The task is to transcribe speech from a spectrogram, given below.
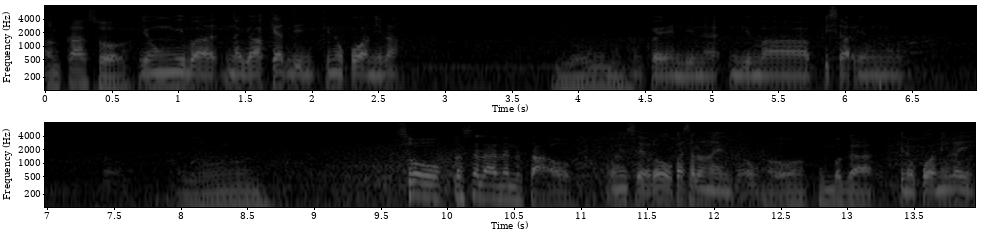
Ang kaso, Yung iba, nag-aakyat din, kinukuha nila. yun. Kaya hindi na hindi mapisa yung ano. Ayun. So, kasalanan ng tao. O yun, sir, oo, kasalanan yung tao. Oo, kumbaga, Kinukuha nila eh.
